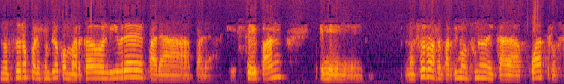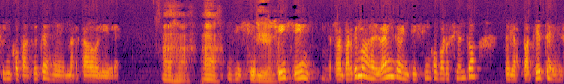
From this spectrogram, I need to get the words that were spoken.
Nosotros, por ejemplo, con Mercado Libre, para, para que sepan, eh, nosotros repartimos uno de cada cuatro o cinco paquetes de Mercado Libre. Ajá, ah, Es decir, bien. sí, sí, repartimos el 20-25% de los paquetes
